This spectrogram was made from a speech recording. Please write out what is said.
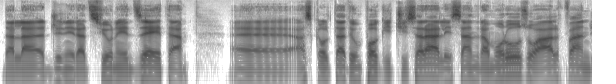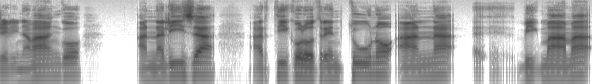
dalla generazione Z. Eh, ascoltate un po' chi ci sarà: Alessandra Amoroso, Alfa, Angelina Mango, Annalisa, Articolo 31, Anna, eh, Big Mama,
